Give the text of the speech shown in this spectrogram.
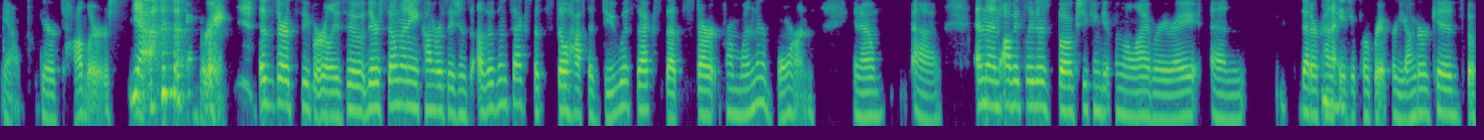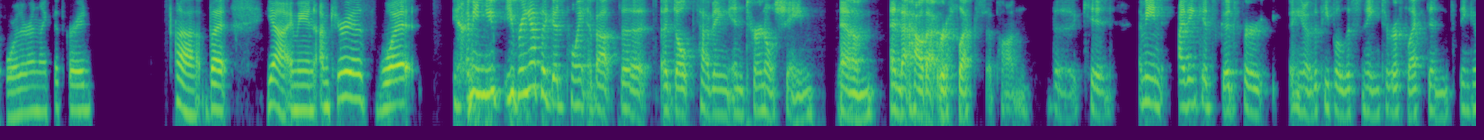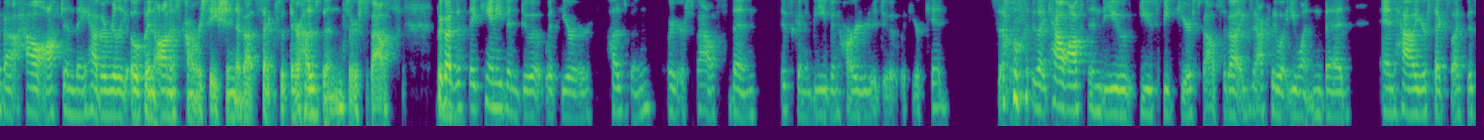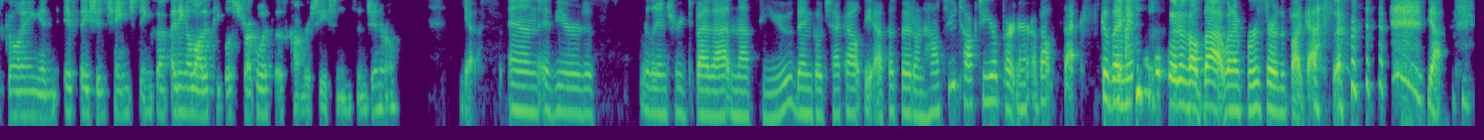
you know they're toddlers yeah right that starts super early so there's so many conversations other than sex but still have to do with sex that start from when they're born you know um, and then obviously there's books you can get from the library, right? And that are kind of mm-hmm. age appropriate for younger kids before they're in like fifth grade. Uh, but yeah, I mean, I'm curious what. I mean, you you bring up a good point about the adults having internal shame, um, and that how that reflects upon the kid. I mean, I think it's good for you know the people listening to reflect and think about how often they have a really open, honest conversation about sex with their husbands or spouse. Because if they can't even do it with your husband or your spouse, then it's going to be even harder to do it with your kid. So, like, how often do you you speak to your spouse about exactly what you want in bed? and how your sex life is going and if they should change things up. I think a lot of people struggle with those conversations in general. Yes. And if you're just really intrigued by that and that's you, then go check out the episode on how to talk to your partner about sex. Because I made an episode about that when I first started the podcast. So yeah,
